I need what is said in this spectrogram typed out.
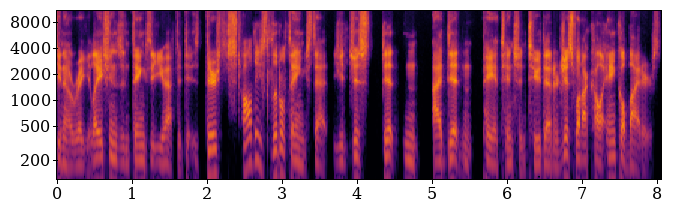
you know regulations and things that you have to do there's just all these little things that you just didn't i didn't pay attention to that are just what i call ankle biters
